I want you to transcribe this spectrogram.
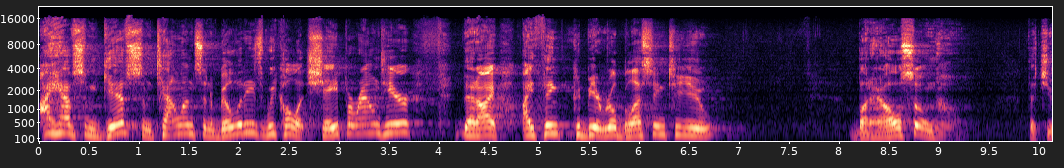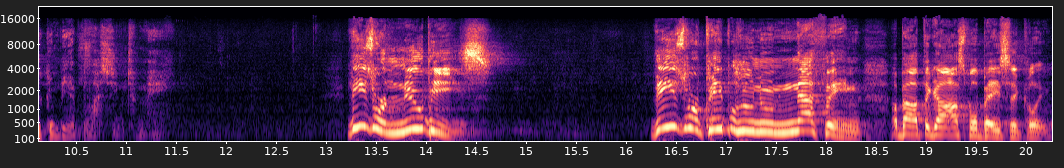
I have some gifts, some talents, and abilities. We call it shape around here that I, I think could be a real blessing to you. But I also know that you can be a blessing to me. These were newbies. These were people who knew nothing about the gospel, basically.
